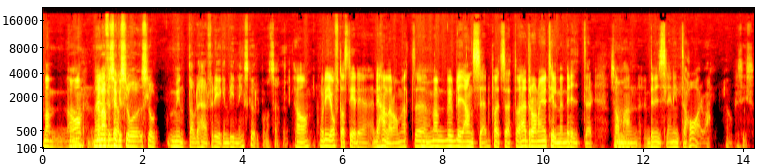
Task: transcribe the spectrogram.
man, ja, ja, men- när man försöker slå, slå mynt av det här för egen vinnings skull på något sätt. Ja, och det är oftast det det, det handlar om, att eh, Mm. man vill bli ansedd på ett sätt. Och här drar han ju till med meriter som Mm. han bevisligen inte har. Va? Ja, precis.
